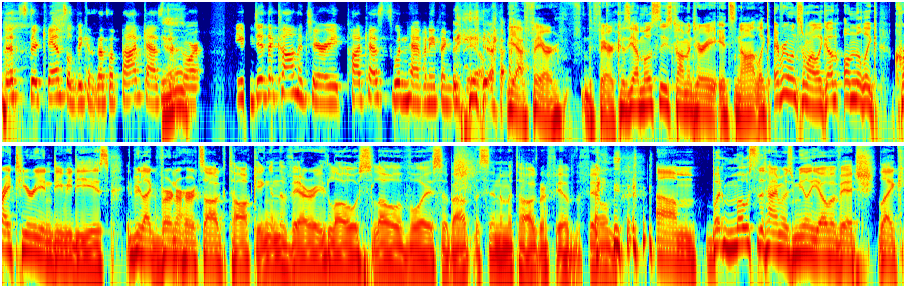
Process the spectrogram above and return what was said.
that's they're canceled because that's what podcasts Yeah. are for. you did the commentary, podcasts wouldn't have anything to do. yeah. Yeah, fair, fair. Because yeah, most of these commentary, it's not like every once in a while, like on, on the like Criterion DVDs, it'd be like Werner Herzog talking in the very low, slow voice about the cinematography of the film. um, but most of the time, it was Milla Jovovich like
